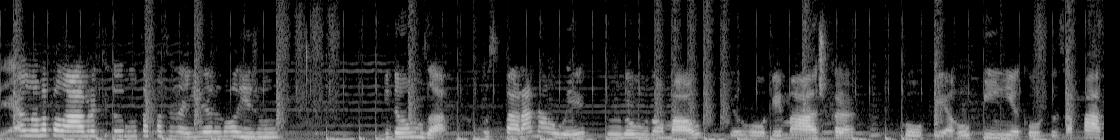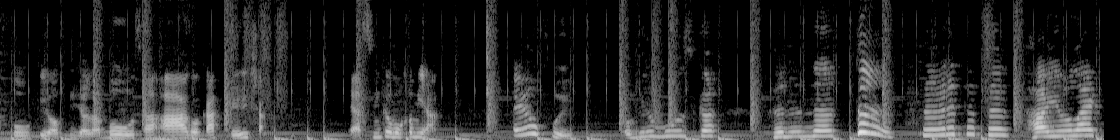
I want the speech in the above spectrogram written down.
é, é a nova palavra que todo mundo tá fazendo aí, é jornalismo. Então vamos lá. Os Paranauê no novo normal. Eu coloquei máscara, coloquei a roupinha, coloquei o sapato, coloquei o óculos gel na bolsa, água, carteira e chave. É assim que eu vou caminhar. Aí eu fui ouvindo música. How you like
